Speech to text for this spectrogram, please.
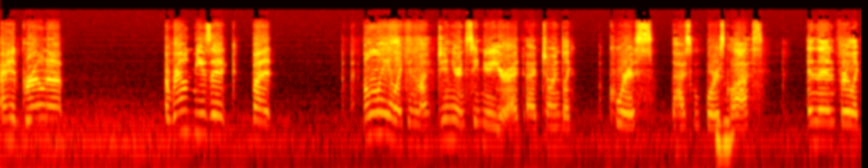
I had grown up around music, but only like in my junior and senior year, I I joined like a chorus, the high school chorus class, and then for like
